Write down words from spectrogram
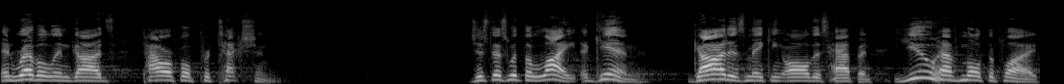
and revel in God's powerful protection. Just as with the light, again, God is making all this happen. You have multiplied.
